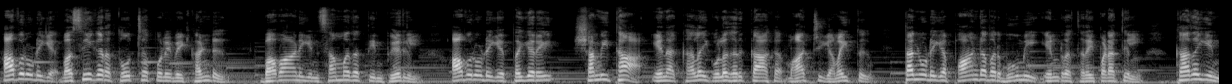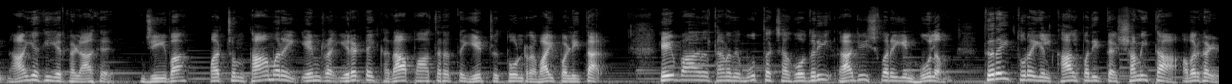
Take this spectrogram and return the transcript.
அவருடைய வசீகர தோற்றப்பொலிவை கண்டு பவானியின் சம்மதத்தின் பேரில் அவருடைய பெயரை ஷமிதா என கலை உலகிற்காக மாற்றி அமைத்து தன்னுடைய பாண்டவர் பூமி என்ற திரைப்படத்தில் கதையின் நாயகியர்களாக ஜீவா மற்றும் தாமரை என்ற இரட்டை கதாபாத்திரத்தை ஏற்று தோன்ற வாய்ப்பளித்தார். இவ்வாறு தனது மூத்த சகோதரி ராஜேஸ்வரியின் மூலம் திரைத்துறையில் கால் பதித்த ஷமிதா அவர்கள்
